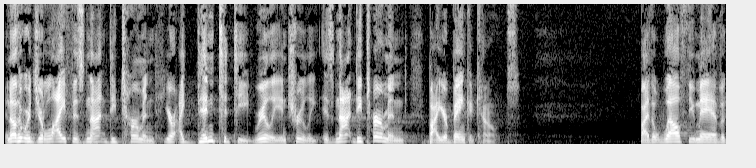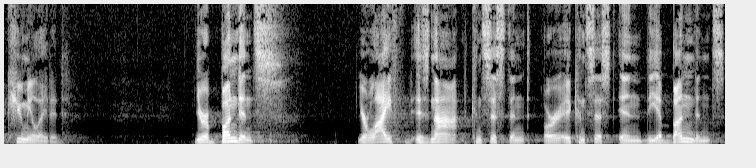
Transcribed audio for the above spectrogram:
In other words, your life is not determined. Your identity, really and truly, is not determined by your bank account, by the wealth you may have accumulated. Your abundance, your life is not consistent, or it consists in the abundance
